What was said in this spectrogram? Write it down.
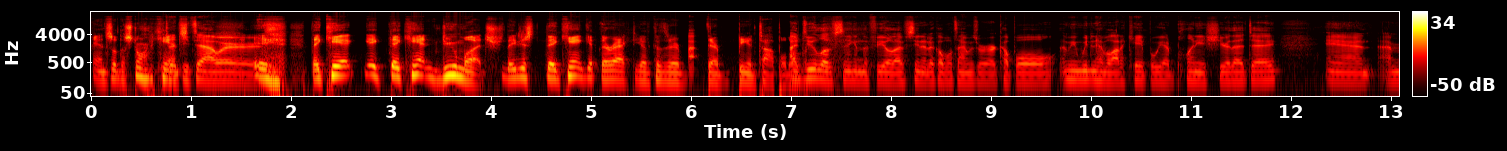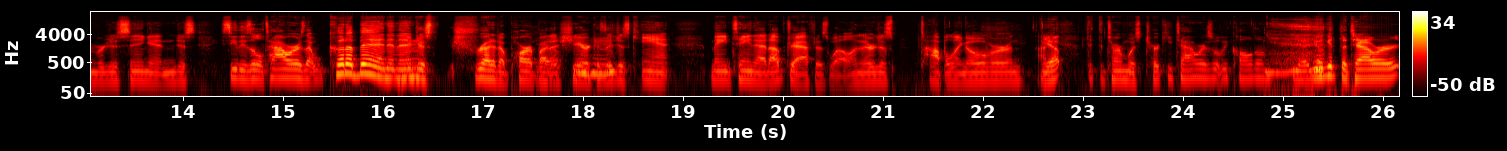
and so the storm can't Turkey towers. eh, they can't they can't do much. They just they can't get their act together because they're they're being toppled. I over. do love seeing in the field. I've seen it a couple times where a couple. I mean, we didn't have a lot of cape, but we had plenty of shear that day. And I remember just seeing it and just see these little towers that could have been, and Mm-hmm. then just shredded apart by the shear because they just can't maintain that updraft as well, and they're just toppling over. And I, Yep. I think the term was turkey tower is what we called them. Yeah, you'll get the tower.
